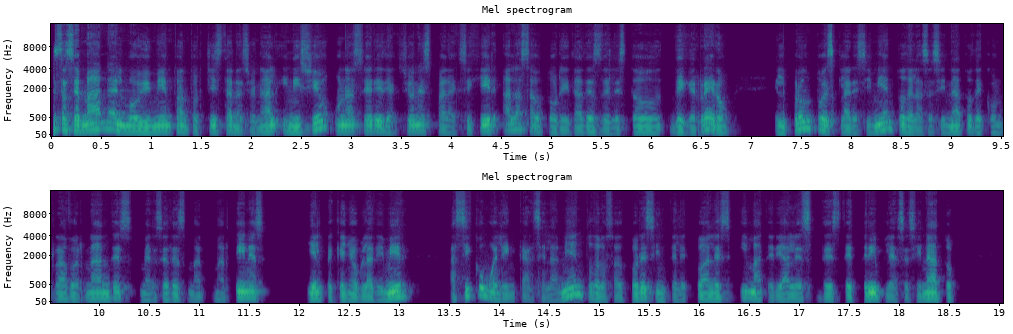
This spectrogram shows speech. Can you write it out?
Esta semana el Movimiento Antorchista Nacional inició una serie de acciones para exigir a las autoridades del estado de Guerrero el pronto esclarecimiento del asesinato de Conrado Hernández, Mercedes Martínez y el pequeño Vladimir, así como el encarcelamiento de los autores intelectuales y materiales de este triple asesinato,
